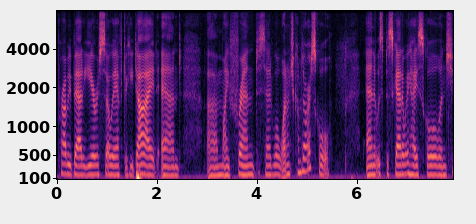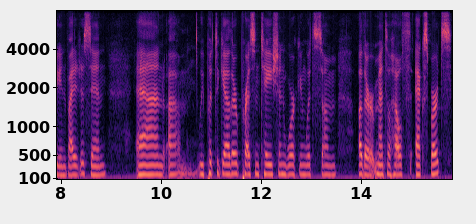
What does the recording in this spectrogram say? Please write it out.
probably about a year or so after he died, and uh, my friend said, "Well, why don't you come to our school?" And it was Piscataway High School, and she invited us in, and um, we put together a presentation working with some other mental health experts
